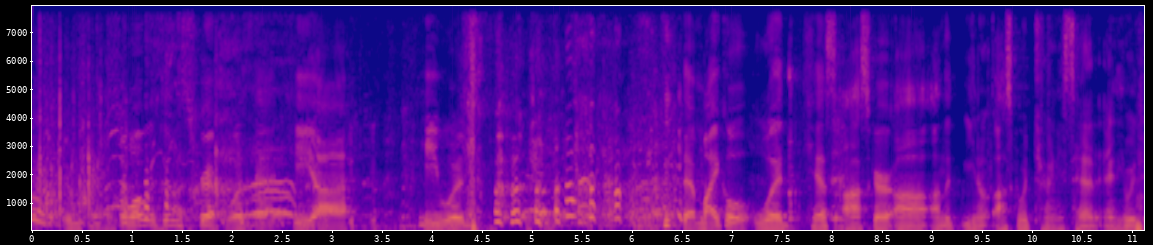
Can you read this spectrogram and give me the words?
So what was in the script was that he uh, he would that Michael would kiss Oscar uh, on the you know Oscar would turn his head and he would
